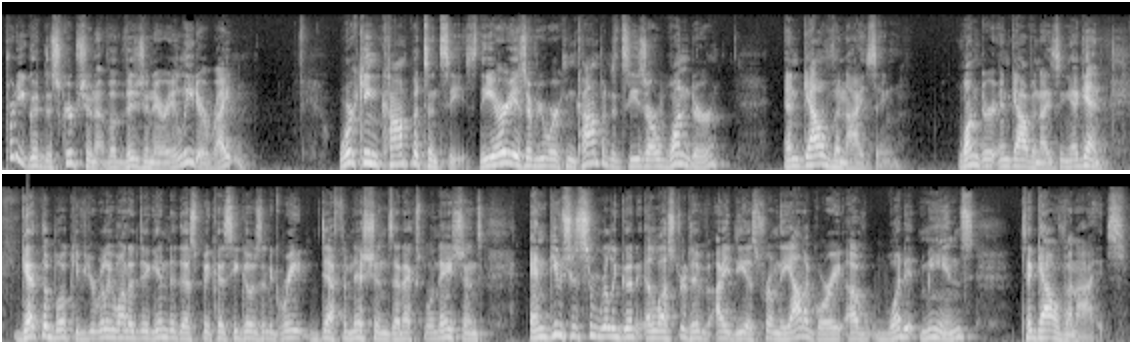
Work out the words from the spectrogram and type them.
pretty good description of a visionary leader, right? Working competencies. The areas of your working competencies are wonder and galvanizing. Wonder and galvanizing. Again, get the book if you really want to dig into this because he goes into great definitions and explanations and gives you some really good illustrative ideas from the allegory of what it means to galvanize.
